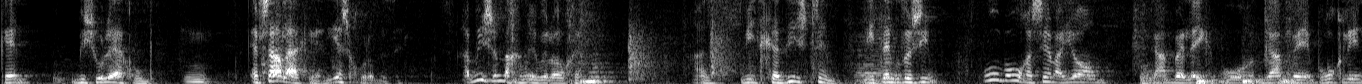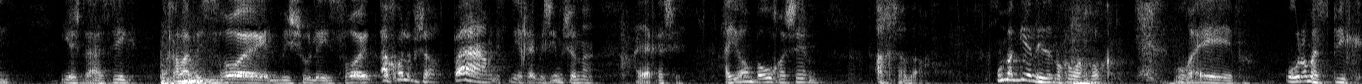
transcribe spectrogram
כן? בישולי עקום. אפשר להקל, יש כולו בזה. אבל מי שמחמיר ולא אוכל, אז והתקדישתם, וייתן קדושים. הוא, ברוך השם, היום, גם בלייקבורד, גם בברוקלין, יש להשיג חלב ישראל, בישולי ישראל, הכל אפשר. פעם, לפני 50 שנה, היה קשה. היום, ברוך השם, אח שדר. הוא מגיע לאיזה מקום רחוק, הוא רעב, הוא לא מספיק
